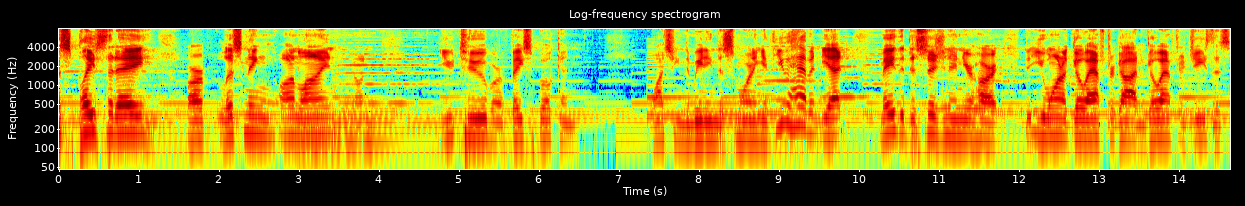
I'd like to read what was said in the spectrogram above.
This place today or listening online on YouTube or Facebook and watching the meeting this morning, if you haven't yet made the decision in your heart that you want to go after God and go after Jesus,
